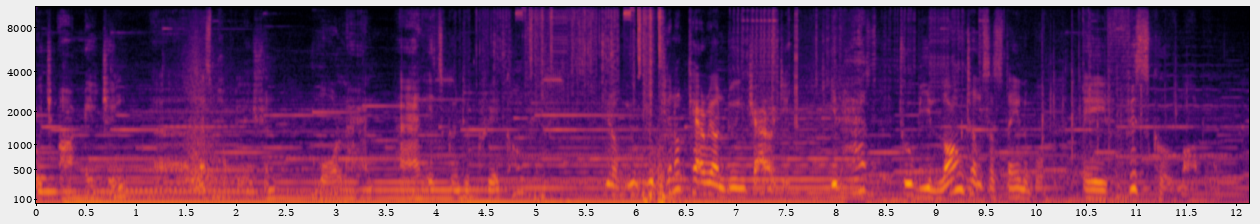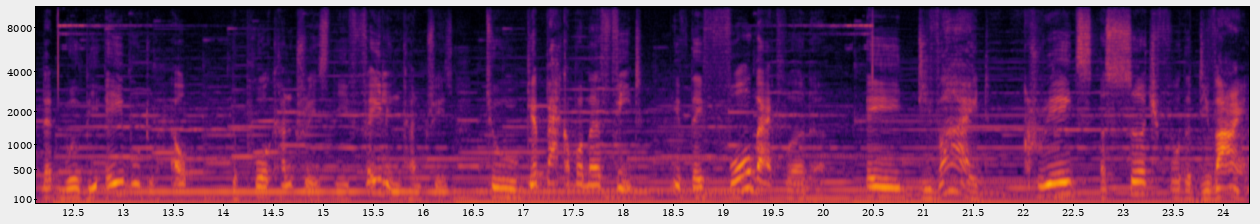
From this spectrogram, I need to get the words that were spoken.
which are aging, uh, less population, more land, and it's going to create conflict. You know, you, you cannot carry on doing charity. It has to be long-term sustainable, a fiscal model that will be able to help the poor countries, the failing countries, to get back up on their feet. If they fall back further, a divide creates a search for the divine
